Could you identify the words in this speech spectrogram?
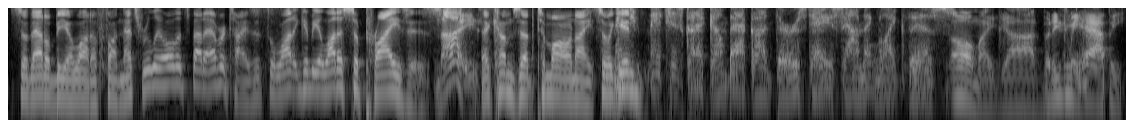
So that'll be a lot of fun. That's really all that's about to advertise. It's a lot. It could be a lot of surprises. Nice. That comes up tomorrow night. So again, Mitch, Mitch is going to come back on Thursday sounding like this. Oh my God! But he's gonna be happy.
